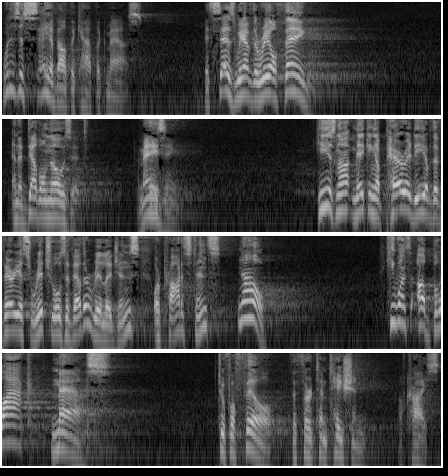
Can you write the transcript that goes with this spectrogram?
What does this say about the Catholic Mass? It says we have the real thing, and the devil knows it. Amazing. He is not making a parody of the various rituals of other religions or Protestants. No. He wants a black mass to fulfill the third temptation of Christ.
